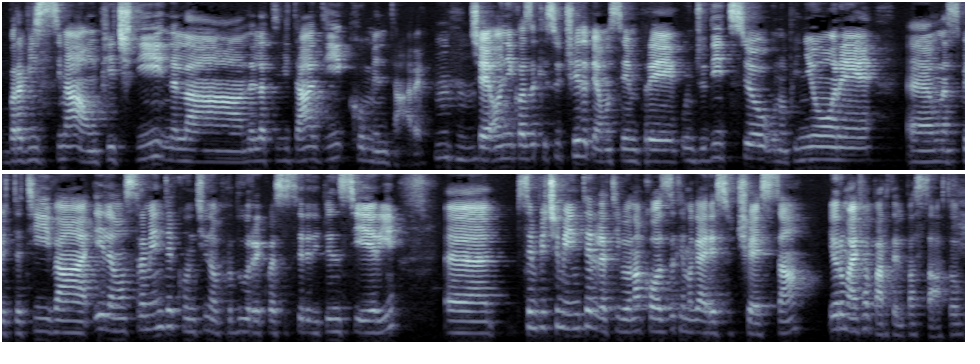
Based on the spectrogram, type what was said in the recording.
bravissima, ha un PhD nella, nell'attività di commentare. Mm-hmm. Cioè ogni cosa che succede abbiamo sempre un giudizio, un'opinione, eh, un'aspettativa e la nostra mente continua a produrre questa serie di pensieri eh, semplicemente relative a una cosa che magari è successa e ormai fa parte del passato.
